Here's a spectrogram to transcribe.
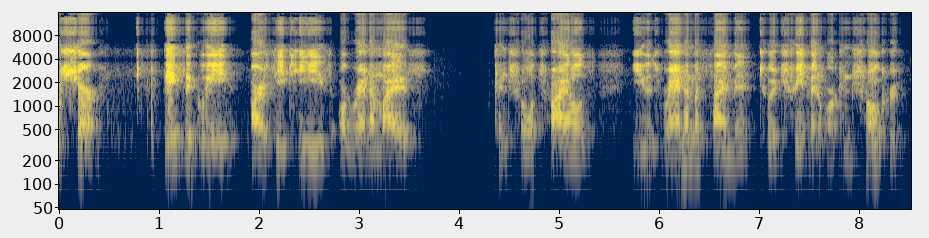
Sure. Basically, RCTs, or randomized control trials use random assignment to a treatment or control group,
